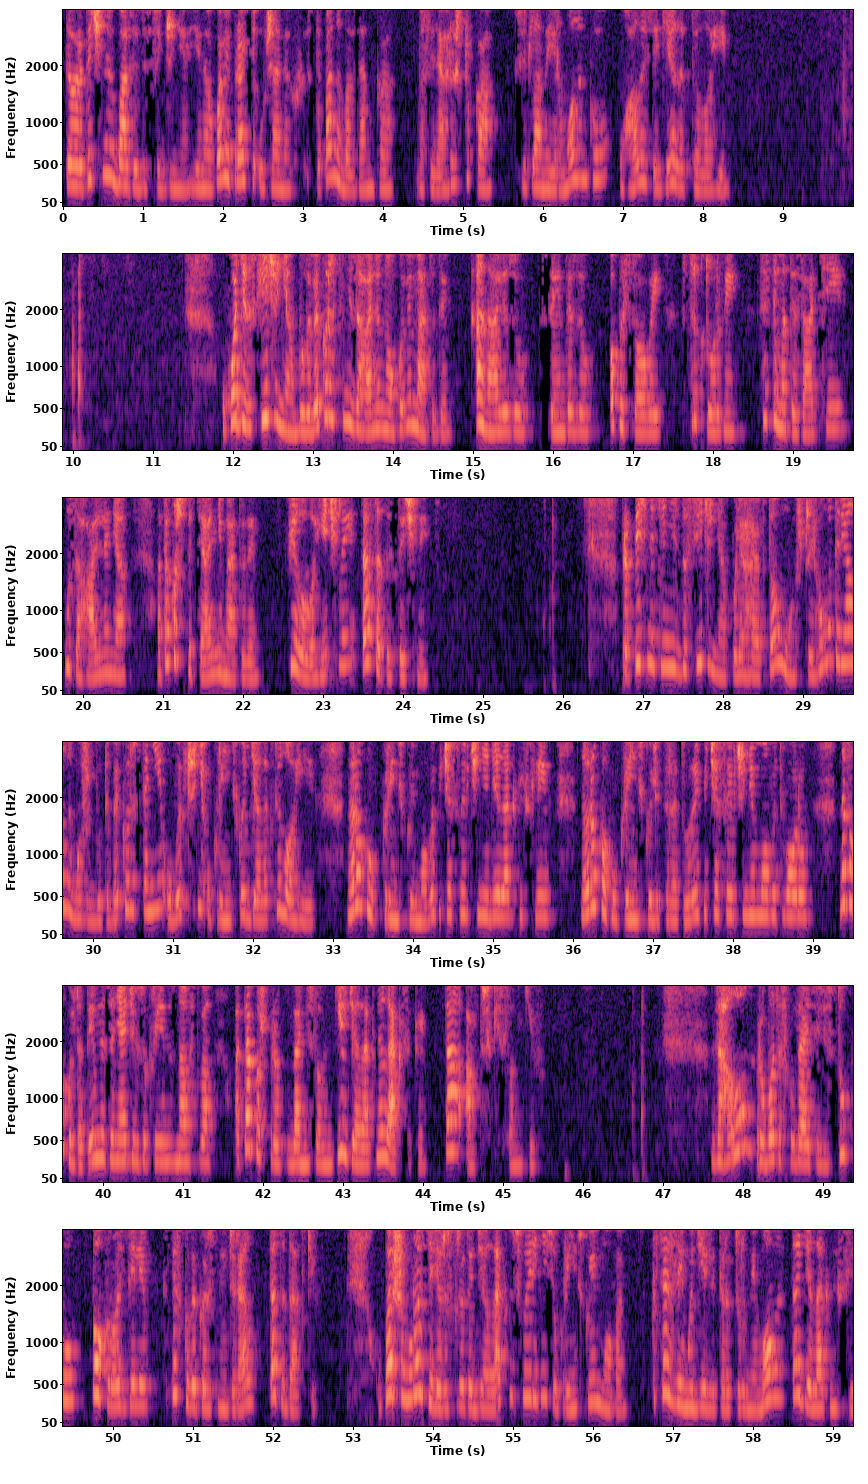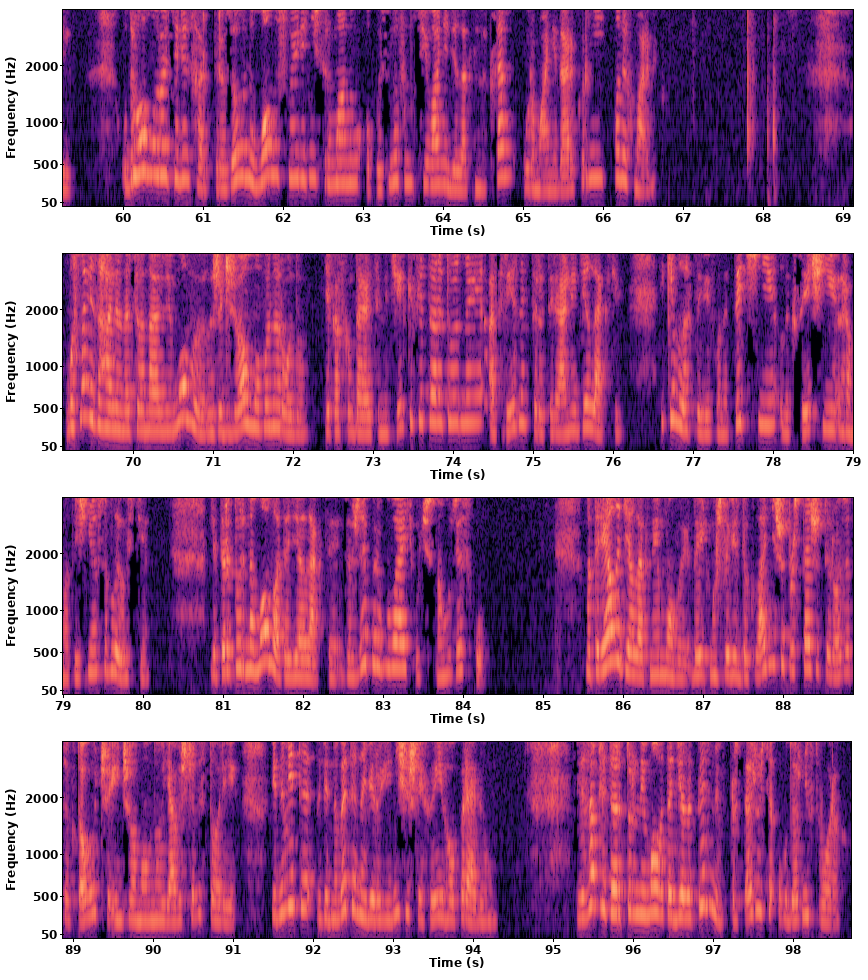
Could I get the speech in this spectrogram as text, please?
Теоретичною базою дослідження є наукові праці учених Степана Бавзенка, Василя Грищука, Світлани Єрмоленко у галузі діалектології. У ході дослідження були використані загальнонаукові методи аналізу, синтезу, описовий, структурний, систематизації, узагальнення, а також спеціальні методи філологічний та статистичний. Практична цінність дослідження полягає в тому, що його матеріали можуть бути використані у вивченні української діалектології, на уроках української мови під час вивчення діалектних слів, на уроках української літератури під час вивчення мови твору, на факультативних заняттях з українознавства, а також при викладанні словників діалектної лексики та авторських словників. Загалом робота складається зі вступу, двох розділів, списку використаних джерел та додатків. У першому розділі розкрито діалектну своєрідність української мови, процес взаємодії літературної мови та діалектних слів. У другому розділі схарактеризовано мовну своєрідність роману, описано функціювання діалектних лексем у романі Дари Корній Гонехмарник. В основі загальнонаціональної мови лежить жива мова народу, яка складається не тільки з літературної, а з різних територіальних діалектів, яким властиві фонетичні, лексичні, граматичні особливості. Літературна мова та діалекти завжди перебувають у чесному зв'язку. Матеріали діалектної мови дають можливість докладніше простежити розвиток того чи іншого мовного явища в історії, відновити, відновити найвірогідніші шляхи його перебігу. Зв'язок літературної мови та діалектизмів простежується у художніх творах.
